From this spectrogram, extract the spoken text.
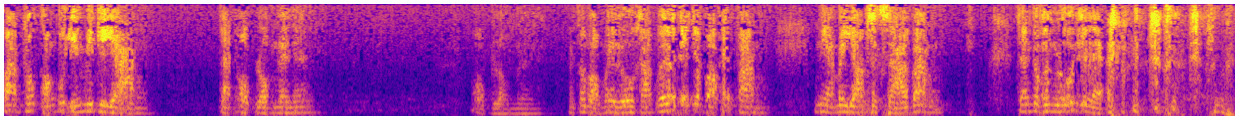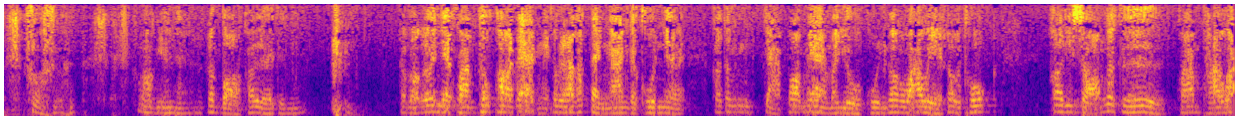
ความทุกข์ของผู้หญิงมีกี่อย่างจัดอบรมเลยนะอบรมเลย มันก็บอกไม่รู้ครับ เออเดี๋ยวจะบอกให้ฟัง เนี่ยไม่ยอมศึกษาบ้าง ฉันก็เพิ่งรู้นี่แหละบอกอย่างนี้ก็บอกเขาเลยทีนี้ก็บอกเออเนี่ยความทุกข์ข้อแรกเนี่ยเวลาเขาแต่งงานกับคุณเนี่ยเขาต้องจากพ่อแม่มาอยู่คุณก็ว้าเหวเขาทุกข์ ข้อที่สองก็คือความภาวะ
